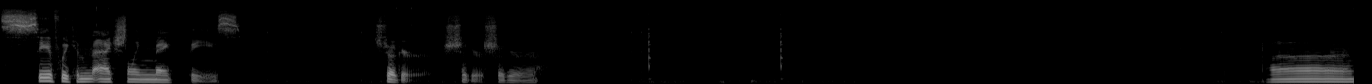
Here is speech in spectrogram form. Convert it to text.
See if we can actually make these. Sugar, sugar, sugar. Uh,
